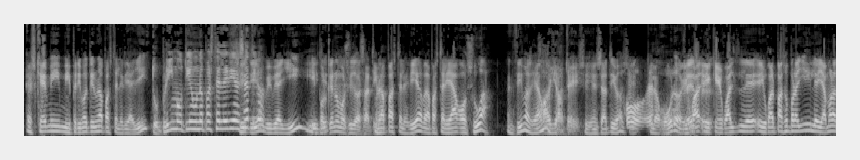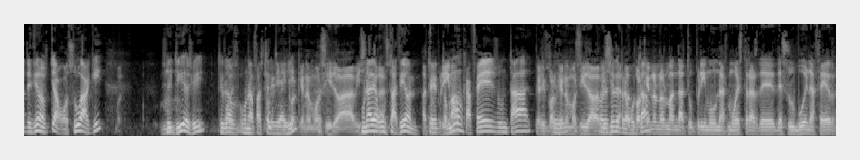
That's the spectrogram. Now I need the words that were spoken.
que, es que mi, mi primo tiene una pastelería allí. ¿Tu primo tiene una pastelería en Sí, Sátiva? tío, vive allí. ¿Y por qué no hemos ido a Sátiva? Una pastelería, la pastelería Gosúa. Encima se llama. Cállate. Sí, en Sátiva, sí. Te lo juro. Joder, igual, pero- y que igual, le- igual pasó por allí y le llamó la atención. Hostia, Gosúa aquí. Sí, tío, sí. Tiene Pues- una, pues, pastelería ¿y allí. ¿Por qué no hemos ido a visitar? Una degustación. ¿A tu Te primo? tomas cafés, un tal. Pero ¿y por Sí. qué no hemos ido a Por eso le he visitar? ¿Por preguntado. qué no nos manda tu primo unas muestras de, de su buen hacer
